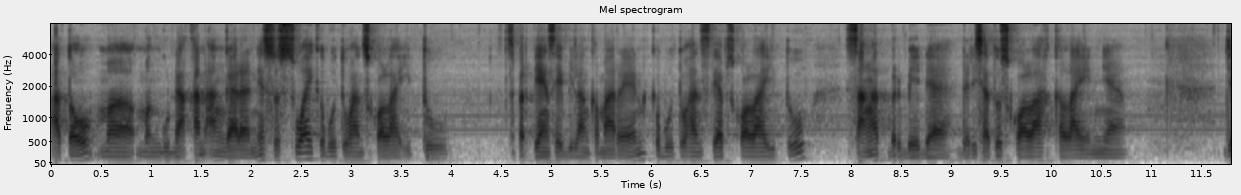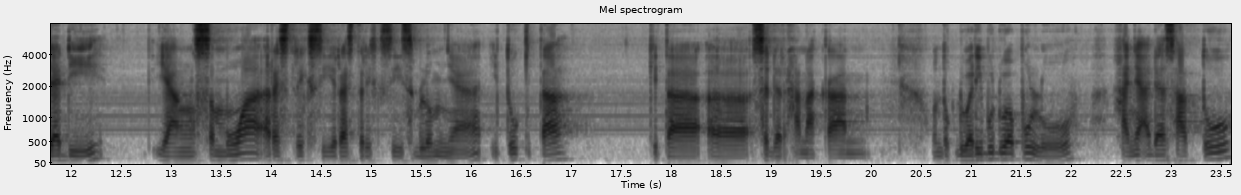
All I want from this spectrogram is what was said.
atau me menggunakan anggarannya sesuai kebutuhan sekolah itu. Seperti yang saya bilang kemarin, kebutuhan setiap sekolah itu sangat berbeda dari satu sekolah ke lainnya. Jadi, yang semua restriksi-restriksi sebelumnya itu kita kita uh, sederhanakan. Untuk 2020 hanya ada satu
